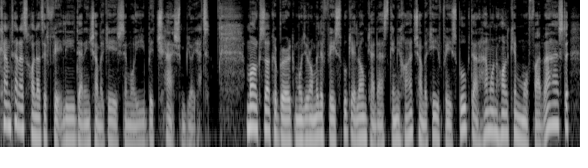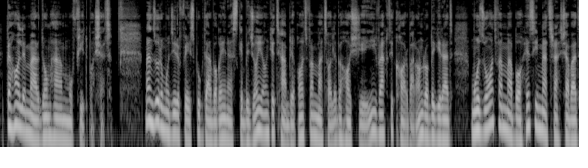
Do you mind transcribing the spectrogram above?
کمتر از حالت فعلی در این شبکه اجتماعی به چشم بیاید. مارک زاکربرگ مدیرعامل فیسبوک اعلام کرده است که می‌خواهد شبکه فیسبوک در همان حال که مفرح است به حال مردم هم مفید باشد. منظور مدیر فیسبوک در واقع این است که به جای آنکه تبلیغات و مطالب حاشیه‌ای وقتی کاربران را بگیرد موضوعات و مباحثی مطرح شود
